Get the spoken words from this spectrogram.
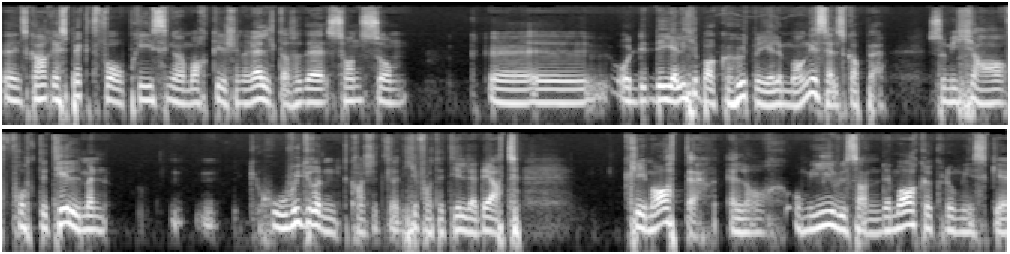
en skal ha respekt for prising av markedet generelt. altså det er sånn som Uh, Og det, det, gjelder ikke bare Kahoot, men det gjelder mange selskaper som ikke har fått det til. Men hovedgrunnen kanskje til at de ikke har fått det til, er det at klimatet eller omgivelsene, det makroøkonomiske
